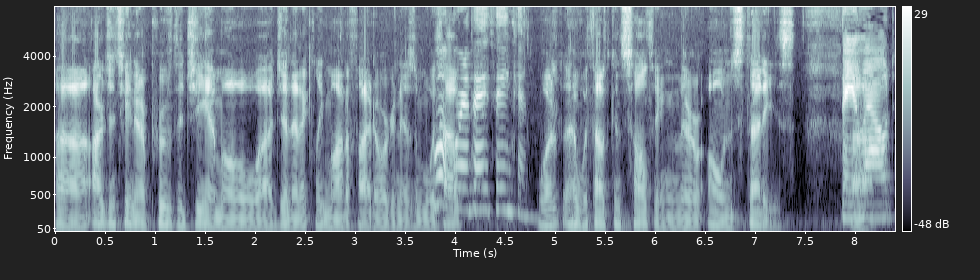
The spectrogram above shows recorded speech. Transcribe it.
uh, Argentina approved the GMO uh, genetically modified organism without what were they thinking? what, uh, without consulting their own studies. They allowed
